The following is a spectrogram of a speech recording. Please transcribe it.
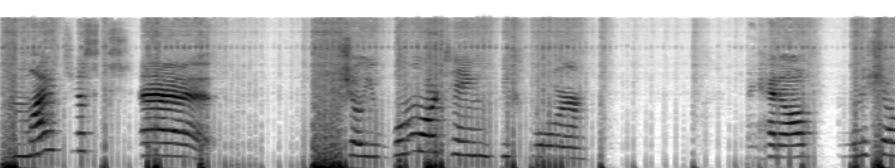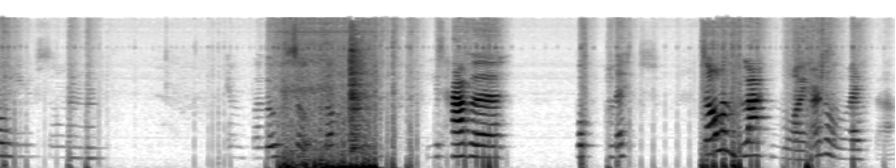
I might just uh, show you one more thing before I head off. I'm going to show you some info. So look, you have a booklet. It's all in black and white. I don't like that.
